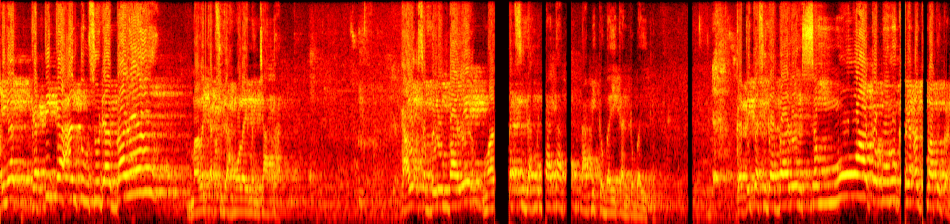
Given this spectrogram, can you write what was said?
Ingat ketika antum sudah balik, malaikat sudah mulai mencatat. Kalau sebelum balik, malaikat sudah mencatat, tapi kebaikan-kebaikan. Ketika sudah balik, semua keburukan yang antum lakukan,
